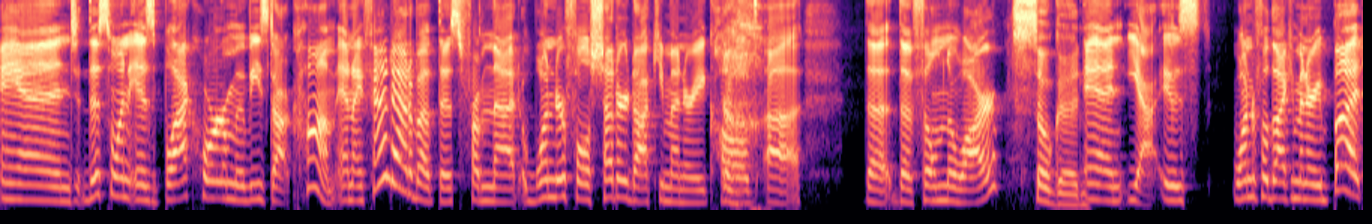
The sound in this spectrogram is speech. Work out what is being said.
And this one is blackhorrormovies.com. And I found out about this from that wonderful Shudder documentary called uh, the the film noir. So good. And yeah, it was wonderful documentary. But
